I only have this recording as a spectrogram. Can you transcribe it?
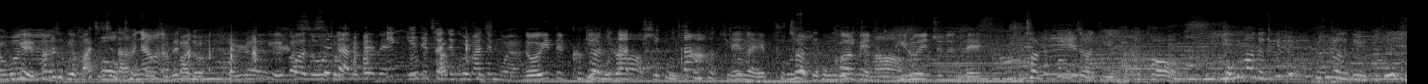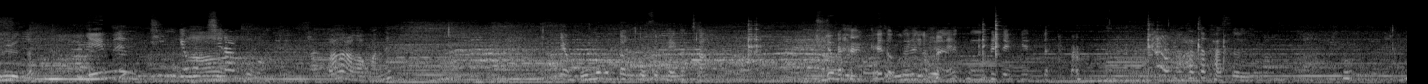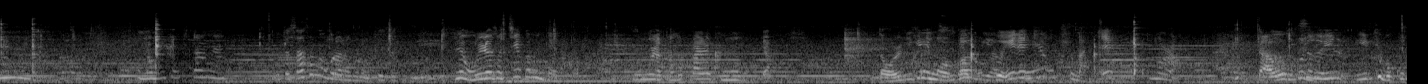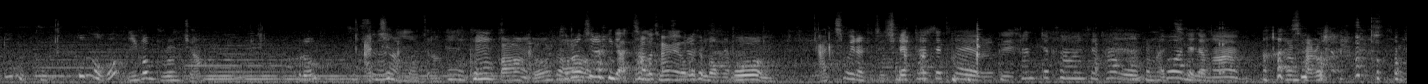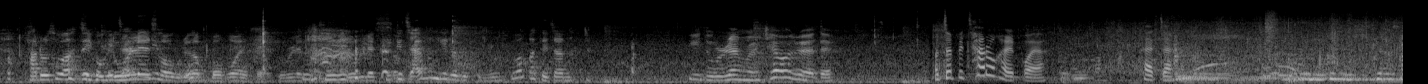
그게 웬만해서 그게 빠지진 어, 않을 그냥은 것 안? 빠져 걸려야 그게 왜 빠져? 진짜 저렇게 막 저렇게 땡기니까 작은 지금 걸 빠진 거야. 너희들 그게 아니라 뒤로 내가 턱 있잖아. 위로해 주는데 주차할 때턱 있잖아 뒤에 바퀴턱 거기만 해도 이렇게 삐삐 소리 나는데 그 소리 들렸나? 얘는 튕겨 아. 확실한 거 같아. 빵을 안 갖고 왔네? 그냥 뭐 먹었다고 벌써 배가 차 주정부리 계속 그래가면 길이네 국물 땡긴다. 살짝 속상해 또 싸서 먹으라는 건 어떻게 싸서 먹냐? 그냥 올려서 찍으면 돼 국물을 계속 빨리 국물 먹자 너 얼큰이 이게 먹을 거야 주력이야. 그 1인 1국수 맞지? 몰라 야 국수도 일- 이렇게 먹고 또, 또, 또 먹어? 이건 브런치야 그럼? 아침 안 먹었잖아 응 그러니까 여기서 브런치라는 게 아침과 아니 점심이랑 여기서 되잖아. 먹고 아침이라 그랬지 메타세타에 이렇게 산책 산책 하고 그럼 소화되잖아 그럼 바로 바로 소화돼 거기 놀래서 짧은 우리가. 먹어야 돼 놀래서 그 길이 놀랬어 그렇게 짧은 길을 걷고 뭐 소화가 되잖아 이 놀램을 채워줘야 돼 어차피 차로 갈 거야. 가자.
